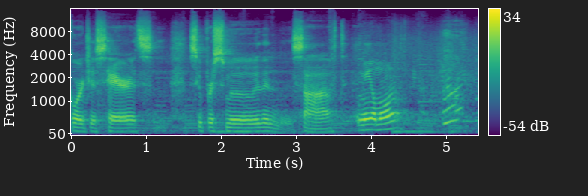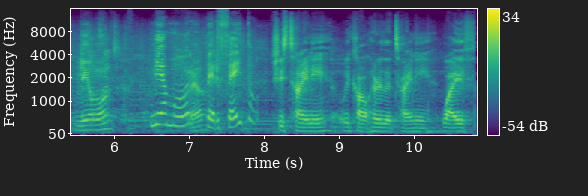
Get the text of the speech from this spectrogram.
gorgeous hair. It's super smooth and soft. Mi amor? Mi amor? Mi amor, Yeah. perfeito. She's tiny. We call her the tiny wife.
